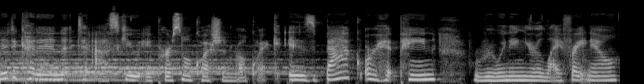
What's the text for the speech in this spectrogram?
I wanted to cut in to ask you a personal question real quick. Is back or hip pain ruining your life right now?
